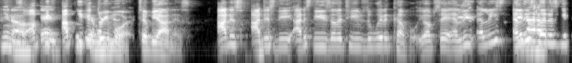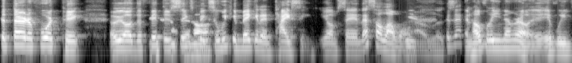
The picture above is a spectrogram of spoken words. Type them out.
you know, So I'm, think, I'm thinking three more. To be honest, I just, I just need, I just need these other teams to win a couple. You know what I'm saying? At least, at least, at least let us get the third or fourth pick, or you know, the fifth or sixth pick, so we can make it enticing. You You know what I'm saying? That's all I want. Yeah. And hopefully, you never know if we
